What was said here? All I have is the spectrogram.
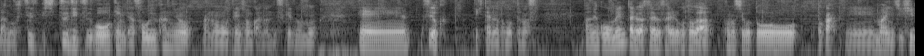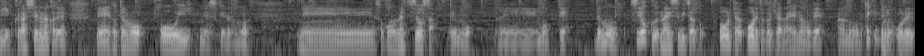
あの、質実合計みたいな、そういう感じの、あの、テンション感なんですけれども、えー、強くいきたいなと思ってます。まあね、こう、メンタルが左右されることが、この仕事とか、えー、毎日、日々暮らしている中で、えー、とても多いんですけれども、えー、そこのね、強さっていうのを、えー、持って、でも、強くなりすぎちゃうと、折れた、折れた時は大変なので、あの、適度に折れ、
